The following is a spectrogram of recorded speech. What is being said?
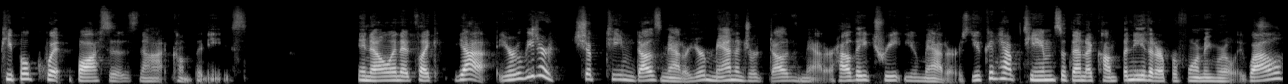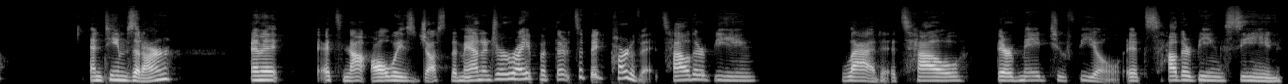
People quit bosses, not companies you know, and it's like, yeah, your leadership team does matter. Your manager does matter. How they treat you matters. You can have teams within a company that are performing really well and teams that aren't. And it, it's not always just the manager, right? But it's a big part of it. It's how they're being led. It's how they're made to feel. It's how they're being seen.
